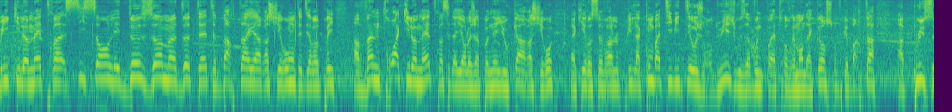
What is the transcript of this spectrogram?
8 km 600, les deux hommes de tête, Barta et Arashiro, ont été repris à 23 km. C'est d'ailleurs le japonais Yuka Arashiro qui recevra le prix de la combativité aujourd'hui. Je vous avoue ne pas être vraiment d'accord. Je trouve que Barta a plus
